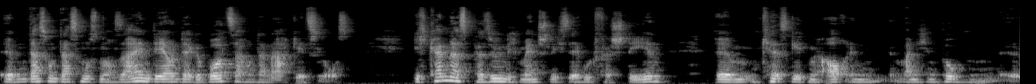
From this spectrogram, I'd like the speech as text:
ähm, das und das muss noch sein, der und der Geburtstag und danach geht's los. Ich kann das persönlich menschlich sehr gut verstehen. Ähm, es geht mir auch in manchen Punkten, äh,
